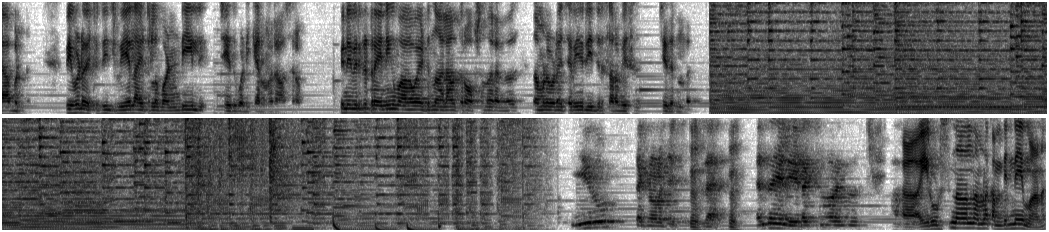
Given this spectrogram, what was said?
ലാബ് ഉണ്ട്. അപ്പോൾ ഇവിടെ വെച്ചിട്ട് റിയൽ ആയിട്ടുള്ള വണ്ടിയിൽ ചെയ്ത് പഠിക്കാനുള്ള ഒരു അവസരം. പിന്നെ ഇവർക്ക് ട്രെയിനിങ് ഭാഗമായിട്ട് നാലാമത്തെ ഓപ്ഷൻ എന്ന് പറയുന്നത് നമ്മളിവിടെ ചെറിയ രീതിയിൽ സർവീസ് ചെയ്തിട്ടുണ്ട്. Roots Technologies. അല്ലേ ഈ റൂട്ട്സ് എന്നുള്ള നമ്മളെ കമ്പനി നെയിമാണ്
